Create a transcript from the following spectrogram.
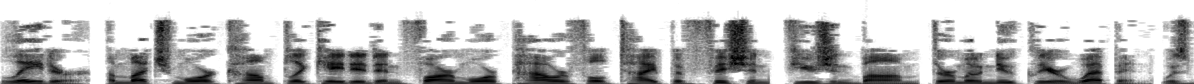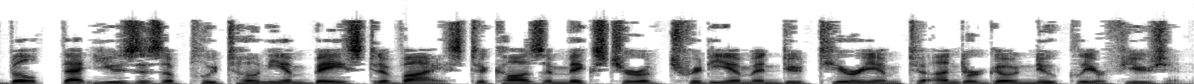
Later, a much more complicated and far more powerful type of fission fusion bomb thermonuclear weapon was built that uses a plutonium-based device to cause a mixture of tritium and deuterium to undergo nuclear fusion.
